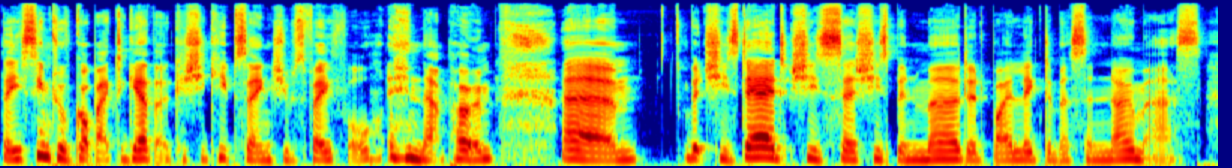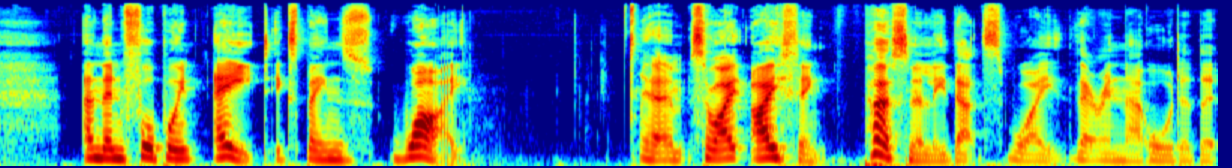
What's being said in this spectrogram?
They seem to have got back together because she keeps saying she was faithful in that poem. Um, but she's dead. She says she's been murdered by Lygdamus and Nomas and then 4.8 explains why. Um, so I, I think personally that's why they're in that order that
